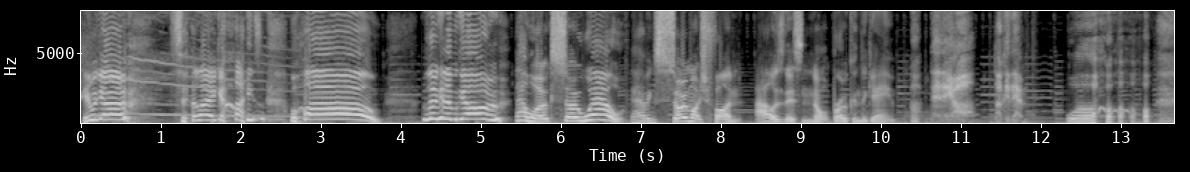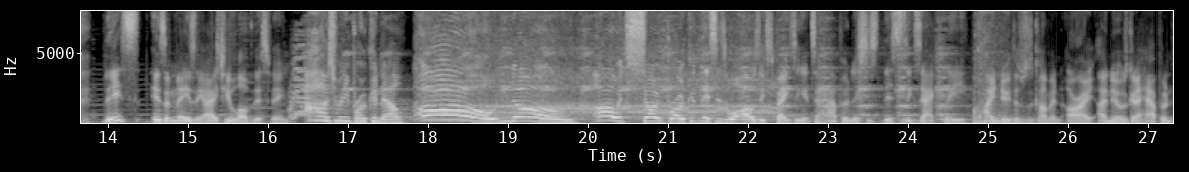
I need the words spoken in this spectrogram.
here we go. See you later, guys. Whoa! Look at them go! That works so well. They're having so much fun. How has this not broken the game? there they are. Look at them. Whoa, this is amazing. I actually love this thing. Ah, oh, it's really broken now. Oh no. Oh, it's so broken. This is what I was expecting it to happen. This is this is exactly. I knew this was coming. All right, I knew it was gonna happen.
